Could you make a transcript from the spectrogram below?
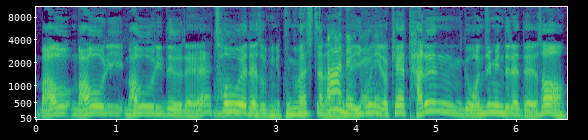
마오 마오리 마오리들의 처우에 대해서 굉장히 궁금해하셨잖아요. 아, 근데 네네네. 이분이 이렇게 다른 그 원주민들에 대해서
